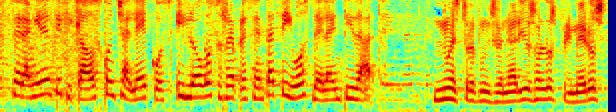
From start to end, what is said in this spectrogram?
Serán identificados con chalecos y logos representativos de la entidad. Nuestros funcionarios son los primeros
